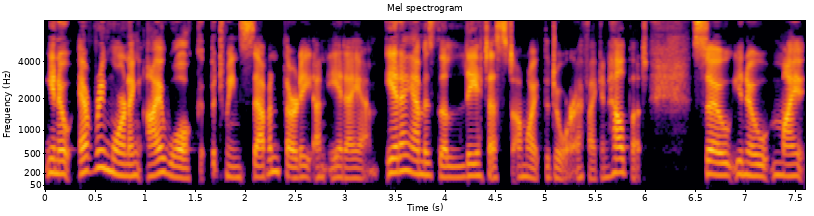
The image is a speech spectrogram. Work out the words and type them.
you know, every morning I walk between 7.30 and 8 a.m. 8 a.m. is the latest I'm out the door if I can help it. So, you know, my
